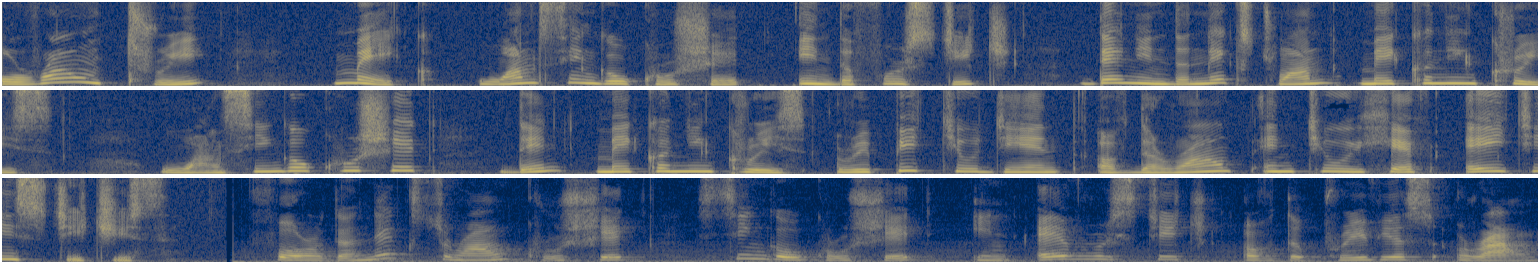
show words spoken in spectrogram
For round 3, make 1 single crochet in the first stitch, then in the next one make an increase. 1 single crochet, then make an increase. Repeat till the end of the round until you have 18 stitches. For the next round, crochet single crochet in every stitch of the previous round.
